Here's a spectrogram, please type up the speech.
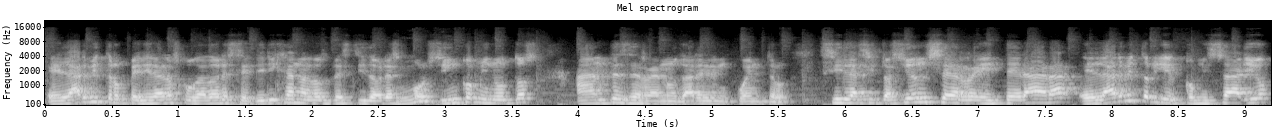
El árbitro pedirá a los jugadores se dirijan a los vestidores por cinco minutos antes de reanudar el encuentro. Si la situación se reiterara, el árbitro y el comisario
